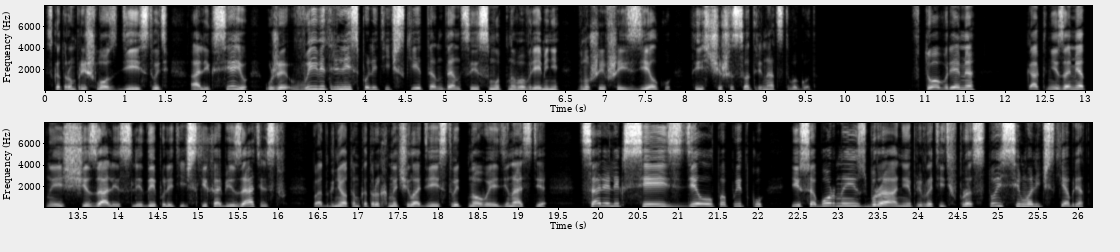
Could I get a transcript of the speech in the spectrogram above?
с которым пришлось действовать Алексею, уже выветрились политические тенденции смутного времени, внушившие сделку 1613 года. В то время, как незаметно исчезали следы политических обязательств, под гнетом которых начала действовать новая династия, царь Алексей сделал попытку и соборное избрание превратить в простой символический обряд.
